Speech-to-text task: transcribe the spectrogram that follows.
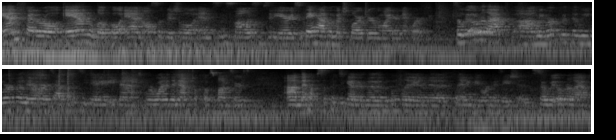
and federal and local and also visual and some smaller subsidiaries, so they have a much larger and wider network. So we overlap. Um, we work with the, we work on their Arts Advocacy Day event. We're one of the national co-sponsors um, that helps to put together the, the booklet and the planning the organization. So we overlap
